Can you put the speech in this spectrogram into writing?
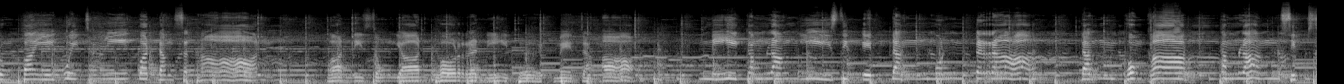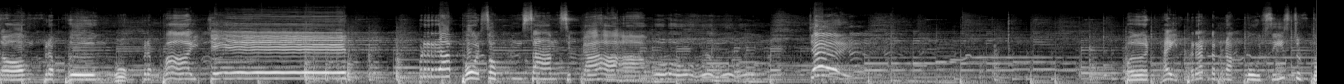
ลงไปอุ้ยชัยวัดดังสถานพานนี้ทรงยานธรณีเถิดเมจ้ามีกำลังยี่สิบเอ็ดดังมนตรา ดังคงคากำลังสิบสองประพึงหกประพายเจ็ดพระโพธิ์ศพสามสิบเก้าเจ้เปิดให้พระตำหนักปู่ศรีสุดโธ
